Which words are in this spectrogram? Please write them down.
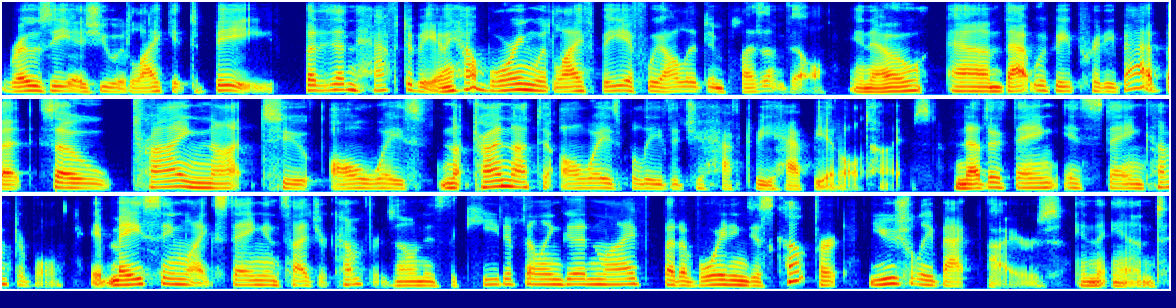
rosy as you would like it to be, but it doesn't have to be. I mean, how boring would life be if we all lived in Pleasantville? You know, um, that would be pretty bad. But so trying not to always, not trying not to always believe that you have to be happy at all times. Another thing is staying comfortable. It may seem like staying inside your comfort zone is the key to feeling good in life, but avoiding discomfort usually backfires in the end.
